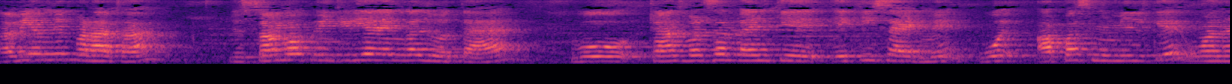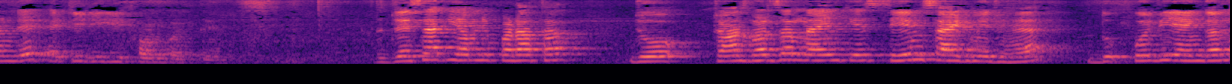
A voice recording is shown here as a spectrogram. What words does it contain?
अभी हमने पढ़ा था, जो सम ऑफ़ इंटीरियर एंगल जो होता है, वो ट्रांसवर्सल लाइन के एक ही साइड में, वो आपस में मिलके 180 डिग्री फॉर्म करते हैं। तो जैसा कि हमने पढ़ा था, जो ट्रांसवर्सल लाइन के सेम साइड में जो है कोई भी एंगल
